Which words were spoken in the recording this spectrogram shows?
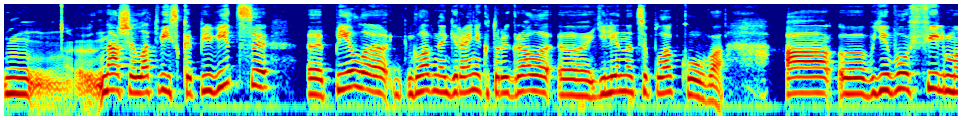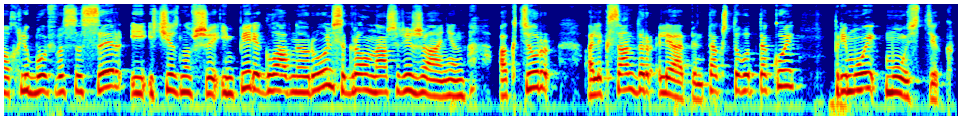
нашей латвийской певицы пела главная героиня, которая играла Елена Цыплакова. А э, в его фильмах «Любовь в СССР» и «Исчезнувшая империя» главную роль сыграл наш рижанин, актер Александр Ляпин. Так что вот такой прямой мостик.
